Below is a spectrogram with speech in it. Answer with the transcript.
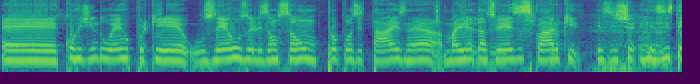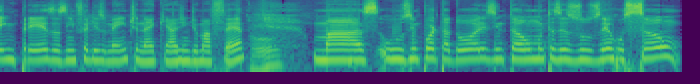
é, corrigindo o erro, porque os erros, eles não são propositais, né? A maioria das vezes, vezes, claro que existe, existem empresas, infelizmente, né, que agem de má fé, Oh, mas os importadores, então, muitas vezes os erros são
